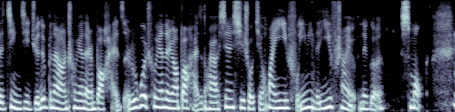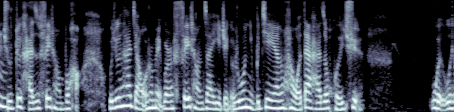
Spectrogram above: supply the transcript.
的禁忌，绝对不能让抽烟的人抱孩子。如果抽烟的人要抱孩子的话，要先洗手且换衣服，因为你的衣服上有那个 smoke，就是对孩子非常不好。我就跟他讲，我说美国人非常在意这个，如果你不戒烟的话，我带孩子回去。我我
